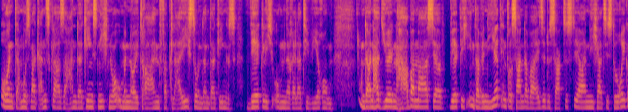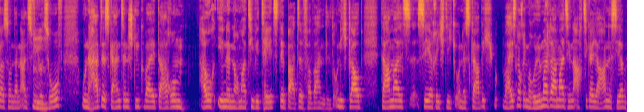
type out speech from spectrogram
Und da muss man ganz klar sagen, da ging es nicht nur um einen neutralen Vergleich, sondern da ging es wirklich um eine Relativierung. Und dann hat Jürgen Habermas ja wirklich interveniert, interessanterweise, du sagtest ja nicht als Historiker, sondern als mhm. Philosoph mhm. und hat das Ganze ein Stück weit darum auch in eine Normativitätsdebatte verwandelt. Und ich glaube, damals sehr richtig. Und es gab, ich weiß noch, im Römer damals in den 80er Jahren einen sehr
